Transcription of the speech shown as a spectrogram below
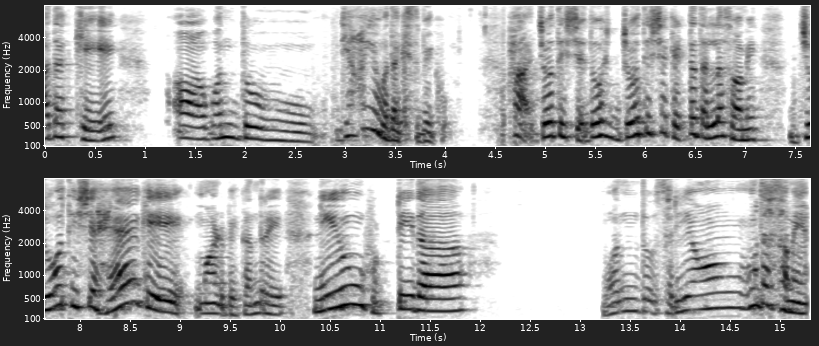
ಅದಕ್ಕೆ ಒಂದು ನ್ಯಾಯ ಒದಗಿಸಬೇಕು. ಹಾ, ಜ್ಯೋತಿಷ್ಯ, ದೋ, ಜ್ಯೋತಿಷ್ಯ ಕೆಟ್ಟದಲ್ಲ ಸ್ವಾಮಿ. ಜ್ಯೋತಿಷ್ಯ ಹೇಗೆ ಮಾಡಬೇಕಂದ್ರೆ, ನೀವು ಹುಟ್ಟಿದ ಒಂದು ಸರಿಯಾದ ಸಮಯ.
